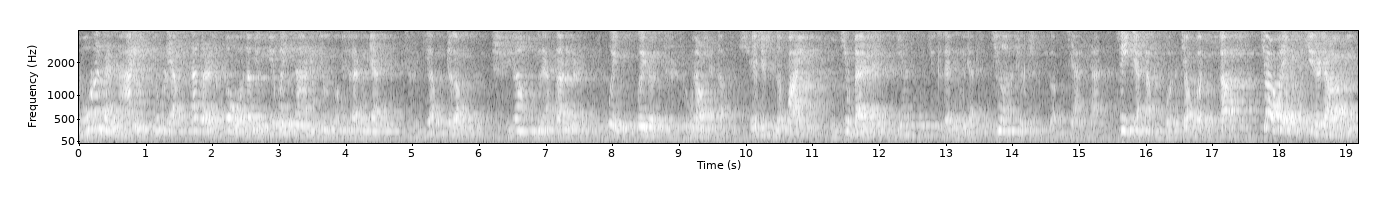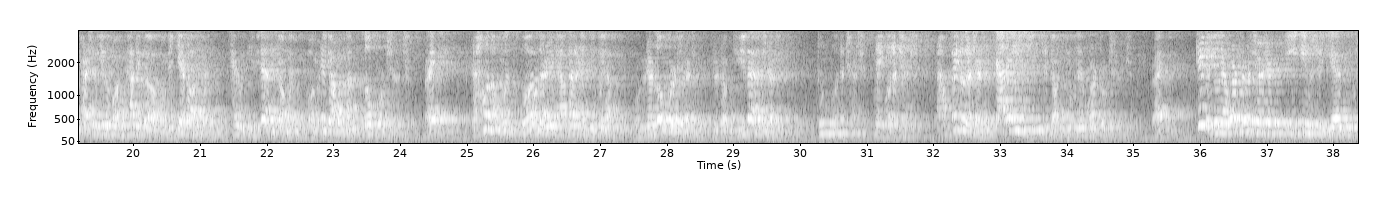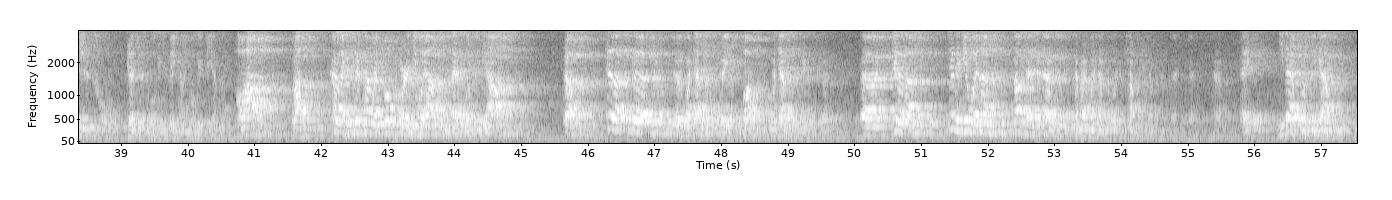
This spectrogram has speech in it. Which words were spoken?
无论在哪里有两三个人奉我的名聚会，那里就我们就在中间，就是要这个，只要有两三个人，你为为着荣耀神的，学习神的话语，你敬拜神，耶稣基督在中间，这就是一个简单最简单不过的教会啊！教会，记着讲，看圣经说，看那个我们介绍的时候，还有局在的教会，我们这叫什么呢？local church，right？然后呢，我们所有的人两三个人聚会的，我们这 local church 就是说局在的设施。中国的城市，美国的城市，然后非洲的城市，加在一起，这叫 universal 城市，right？这个 universal church 一定是耶稣是头，这就是我给你分享以后给你分享的，好不好？是吧？看看你再看看小部分的经文啊，我们再复述一遍啊，是吧？这这个这个往下走就可以了，吧？往下走就可以了，呃，这个呢，这个经文呢，刚才那个就是前面往下走，上面是什么？对对，哎，你再复述一下，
